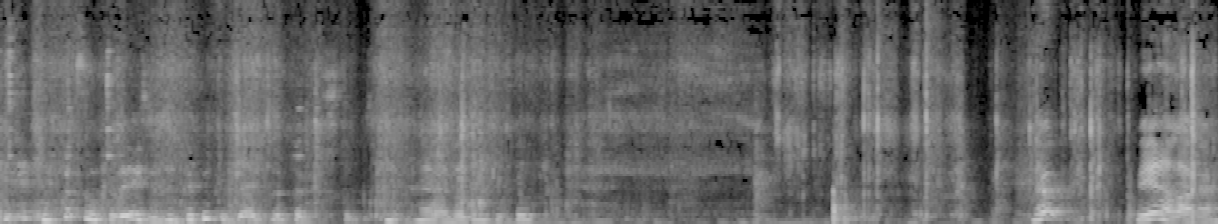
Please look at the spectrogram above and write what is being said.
Je hebt hem gelezen, dus ik denk dat jij het terug hebt gestopt. Ja, dat denk ik ook. Nou, weer een lange.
